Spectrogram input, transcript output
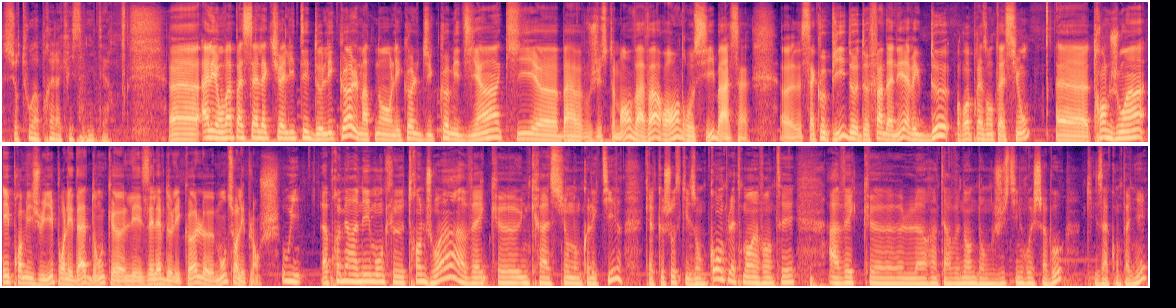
surtout après la crise sanitaire. Euh, allez, on va passer à l'actualité de l'école maintenant, l'école du comédien qui, euh, bah, justement, va, va rendre aussi bah, sa, euh, sa copie de, de fin d'année avec deux représentations. Euh, 30 juin et 1er juillet pour les dates, donc euh, les élèves de l'école euh, montent sur les planches. Oui, la première année monte le 30 juin avec euh, une création donc collective, quelque chose qu'ils ont complètement inventé avec leur intervenante donc Justine Rouet-Chabot qui les accompagnait.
